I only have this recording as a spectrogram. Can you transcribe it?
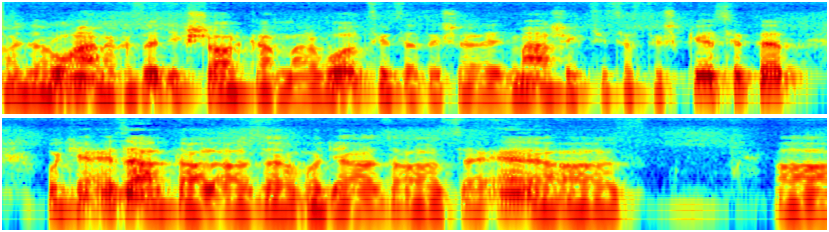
hogy a ruhának az egyik sarkán már volt cicet, és erre egy másik cicet is készített, hogyha ezáltal az, hogy az, az, az a,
